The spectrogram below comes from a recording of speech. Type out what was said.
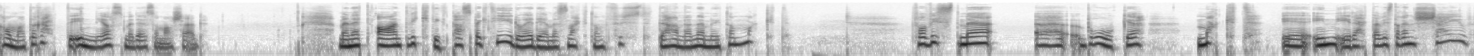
komme til rette inni oss med det som har skjedd. Men et annet viktig perspektiv da er det vi snakket om først. Det handler nemlig om makt. For hvis vi eh, bruker makt inn i dette, hvis det er en skeiv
